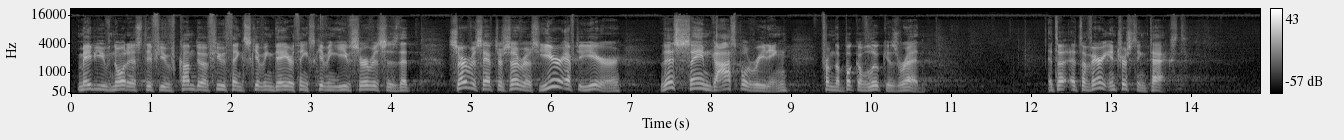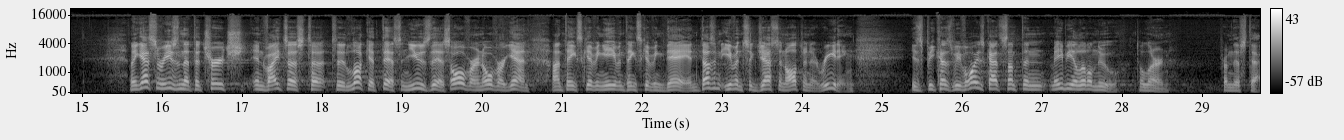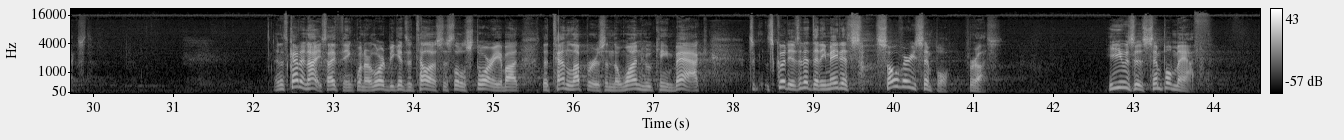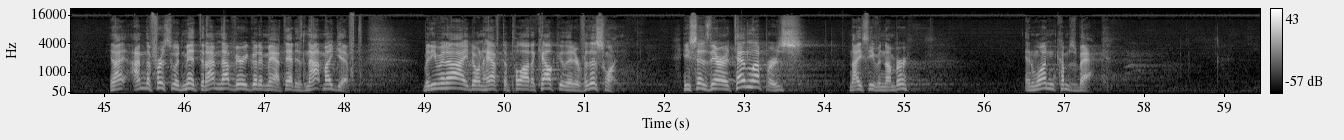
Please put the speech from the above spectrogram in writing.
Maybe you've noticed if you've come to a few Thanksgiving Day or Thanksgiving Eve services that service after service, year after year, this same gospel reading from the book of Luke is read. It's a, it's a very interesting text. And I guess the reason that the church invites us to, to look at this and use this over and over again on Thanksgiving Eve and Thanksgiving Day, and doesn't even suggest an alternate reading, is because we've always got something maybe a little new to learn from this text. And it's kind of nice, I think, when our Lord begins to tell us this little story about the 10 lepers and the one who came back. It's, good, isn't it, that He made it so very simple for us. He uses simple math. I, I'm the first to admit that I'm not very good at math. That is not my gift. But even I don't have to pull out a calculator for this one. He says there are 10 lepers, nice even number, and one comes back.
